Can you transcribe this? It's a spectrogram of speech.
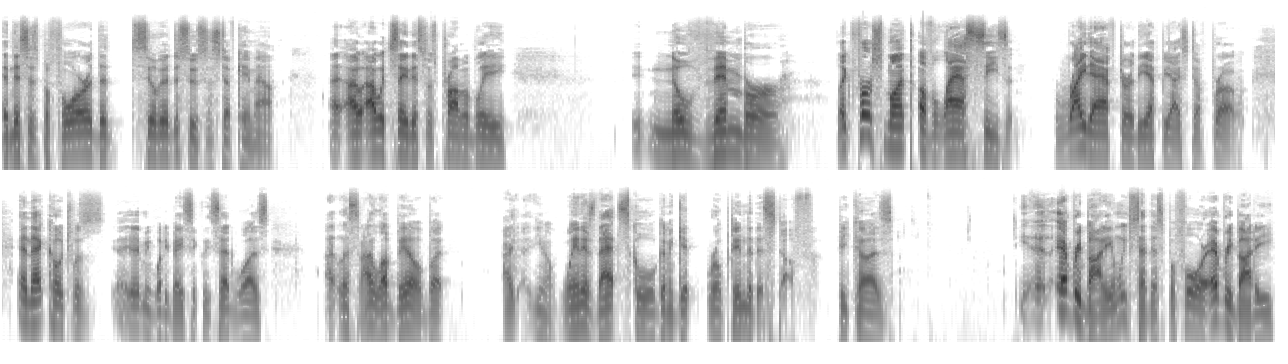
and this is before the Silvio De Sousa stuff came out I, I would say this was probably November, like first month of last season, right after the FBI stuff broke. And that coach was, I mean, what he basically said was, uh, listen, I love Bill, but I, you know, when is that school going to get roped into this stuff? Because everybody, and we've said this before, everybody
